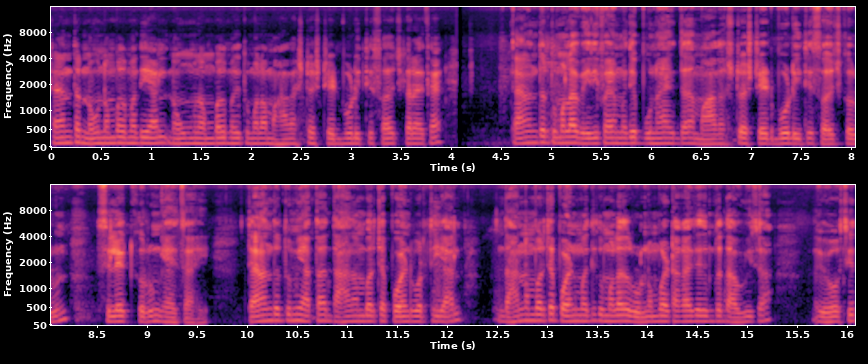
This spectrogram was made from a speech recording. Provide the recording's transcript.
त्यानंतर नऊ नंबरमध्ये याल नऊ नंबरमध्ये तुम्हाला महाराष्ट्र स्टेट बोर्ड इथे सर्च करायचं आहे. त्यानंतर तुम्हाला व्हेरीफायमध्ये पुन्हा एकदा महाराष्ट्र स्टेट बोर्ड इथे सर्च करून सिलेक्ट करून घ्यायचं आहे. त्यानंतर तुम्ही आता दहा नंबरच्या पॉईंटवरती याल. दहा नंबरच्या पॉईंटमध्ये तुम्हाला रोल नंबर टाकायचा आहे तुमचा दहावीचा व्यवस्थित.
